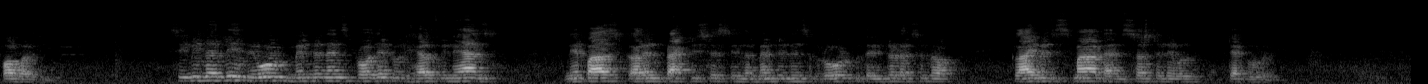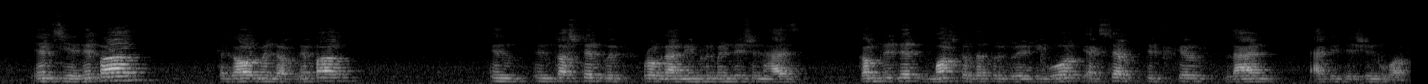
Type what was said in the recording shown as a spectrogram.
poverty. Similarly, the road maintenance project will help enhance Nepal's current practices in the maintenance of road with the introduction of climate smart and sustainable technology. MCA Nepal, the government of Nepal, in, entrusted with program implementation has completed most of the preparatory work except difficult land acquisition work.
